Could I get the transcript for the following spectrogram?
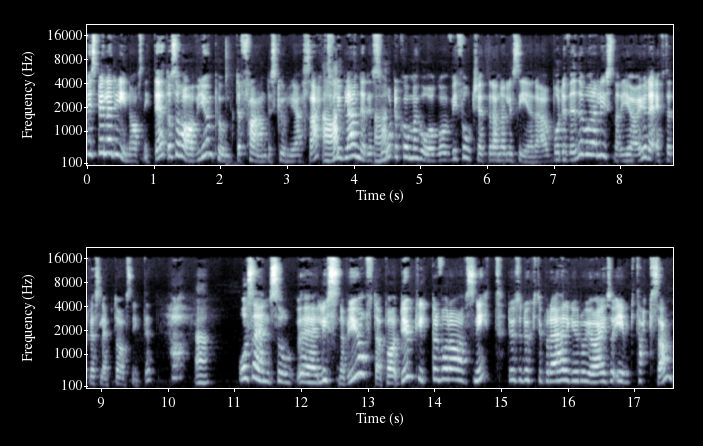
vi spelade in avsnittet och så har vi ju en punkt där fan det skulle jag ha sagt. Ja. För ibland är det Ja. svårt att komma ihåg och vi fortsätter analysera. Både vi och våra lyssnare gör ju det efter att vi har släppt avsnittet. ja. Och sen så eh, lyssnar vi ju ofta på, du klipper våra avsnitt, du är så duktig på det, herregud, och jag är så evigt tacksam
